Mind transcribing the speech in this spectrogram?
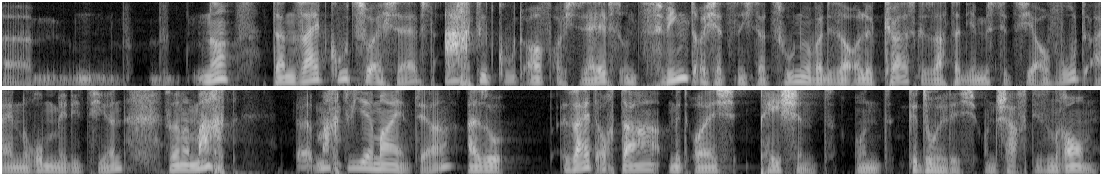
ähm, ne, dann seid gut zu euch selbst, achtet gut auf euch selbst und zwingt euch jetzt nicht dazu, nur weil dieser Olle Curse gesagt hat, ihr müsst jetzt hier auf Wut einen rummeditieren, sondern macht, äh, macht wie ihr meint, ja. Also seid auch da mit euch patient und geduldig und schafft diesen Raum.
